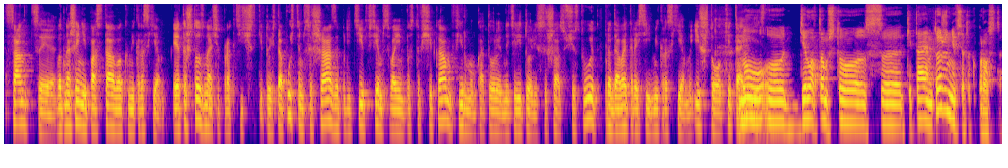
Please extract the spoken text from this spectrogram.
санкции в отношении поставок микросхем. Это что значит практически? То есть, допустим, США запретит всем своим поставщикам, фирмам, которые на территории США существуют, продавать России микросхемы. И что? Китай Ну, есть? дело в том, что с Китаем тоже не все так просто.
